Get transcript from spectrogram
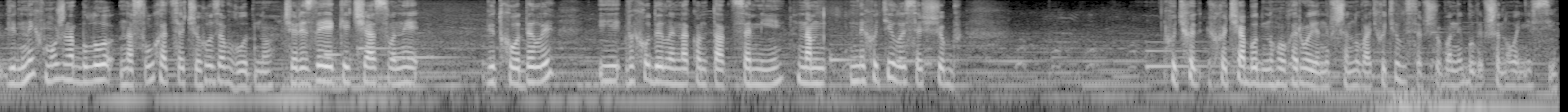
Від них можна було наслухатися чого завгодно. Через деякий час вони відходили і виходили на контакт самі. Нам не хотілося, щоб хоч, хоч, хоча б одного героя не вшанувати. Хотілося б, щоб вони були вшановані всі.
